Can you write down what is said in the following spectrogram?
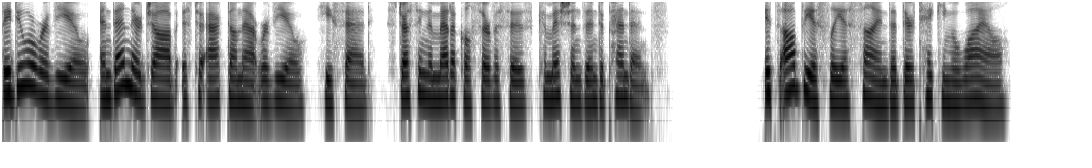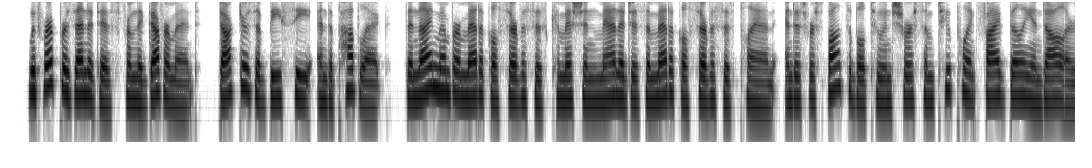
They do a review, and then their job is to act on that review, he said, stressing the Medical Services Commission's independence. It's obviously a sign that they're taking a while. With representatives from the government, doctors of BC, and the public, the nine member Medical Services Commission manages the Medical Services Plan and is responsible to ensure some $2.5 billion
